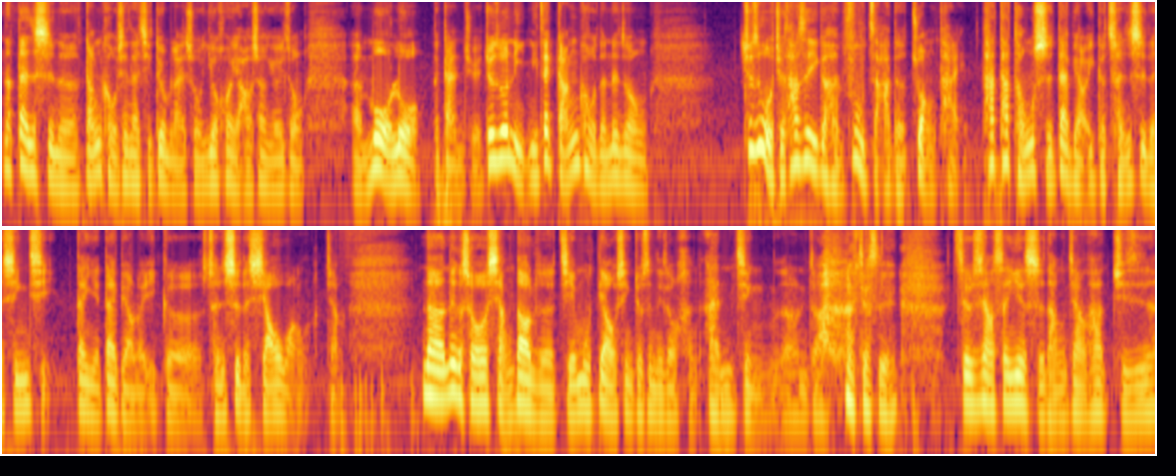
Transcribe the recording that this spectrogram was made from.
那但是呢，港口现在其实对我们来说，又会好像有一种呃没落的感觉。就是说，你你在港口的那种，就是我觉得它是一个很复杂的状态。它它同时代表一个城市的兴起，但也代表了一个城市的消亡。这样。那那个时候想到的节目调性就是那种很安静，然后你知道，就是就是像深夜食堂这样，它其实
